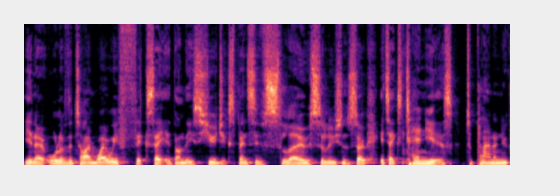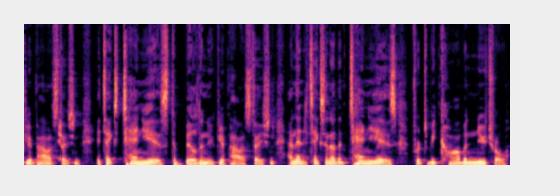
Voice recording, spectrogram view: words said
you know, all of the time? Why are we fixated on these huge, expensive, slow solutions? So it takes 10 years to plan a nuclear power station. It takes 10 years to build a nuclear power station. And then it takes another 10 years for it to be carbon neutral.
